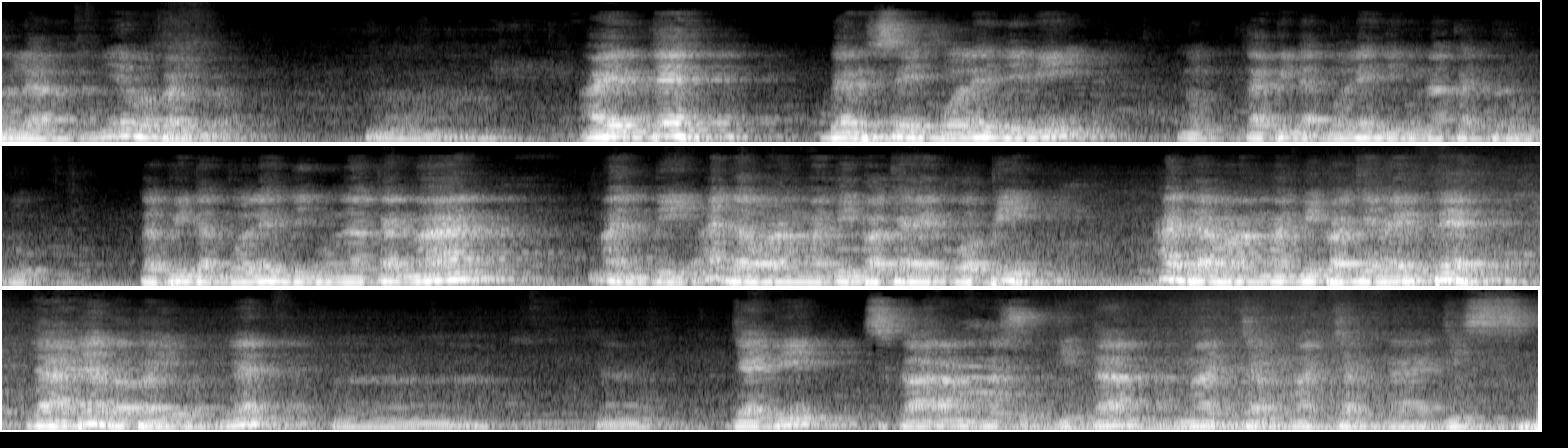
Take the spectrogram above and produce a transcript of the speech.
pula. Iya bapak ibu. Hmm. Air teh bersih boleh diminum tapi tidak boleh digunakan berwudu tapi tidak boleh digunakan man mandi ada orang mandi pakai air kopi ada orang mandi pakai air teh tidak ada bapak ibu kan jadi sekarang masuk kita macam-macam najis.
